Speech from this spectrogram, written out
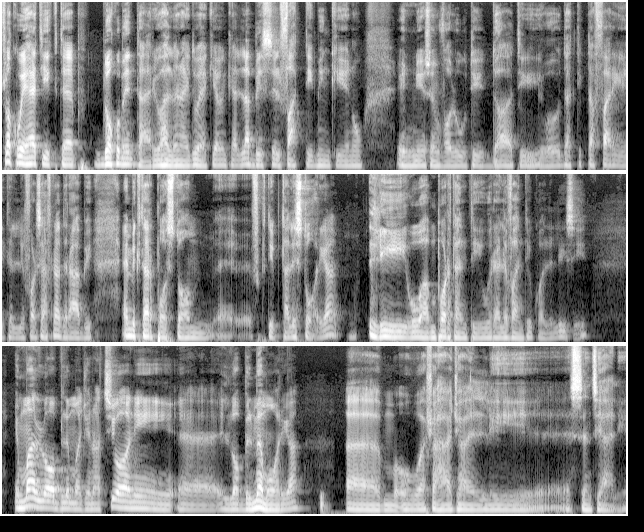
flok wieħed jikteb dokumentarju għalli ngħidu hekk jew inkella biss il-fatti minn kienu in-nies involuti, dati u dat tip ta' affarijiet li forsi ħafna drabi hemm iktar posthom eh, f'ktib tal-istorja li huwa importanti u relevanti wkoll li jsir. Imma l-logħob bl-immaġinazzjoni, il-logħob bil-memorja huwa xi ħaġa li essenzjali,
